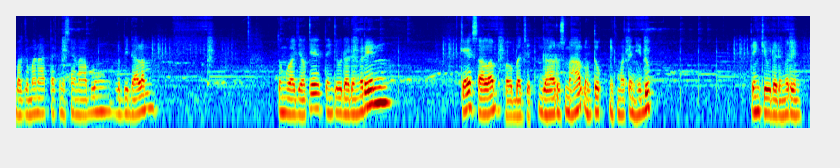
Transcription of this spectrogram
bagaimana teknisnya nabung lebih dalam. Tunggu aja oke? Okay? thank you udah dengerin. Oke okay, salam low budget. Nggak harus mahal untuk nikmatin hidup. Thank you udah dengerin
